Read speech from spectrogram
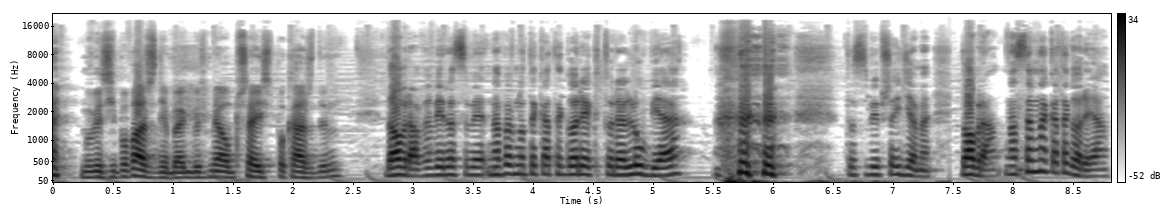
Mówię ci poważnie, bo jakbyś miał przejść po każdym. Dobra, wybierę sobie na pewno te kategorie, które lubię. to sobie przejdziemy. Dobra, następna kategoria.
